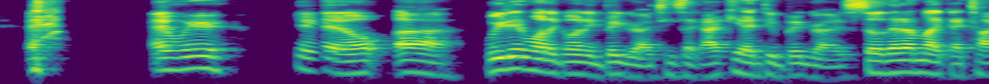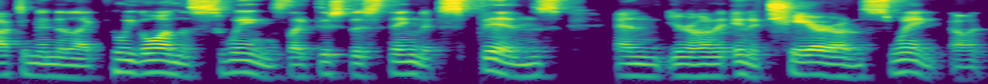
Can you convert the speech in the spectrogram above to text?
and we're, you know, uh, we didn't want to go any big rides. He's like, I can't do big rides. So then I'm like, I talked him into like, can we go on the swings? Like this this thing that spins and you're on in a chair on swing. On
